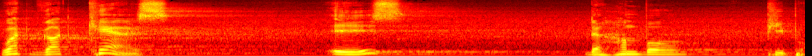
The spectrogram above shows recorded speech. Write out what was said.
What God cares is the humble people.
